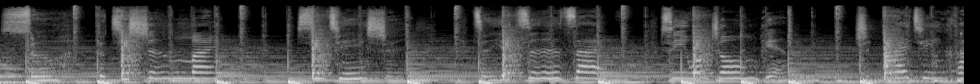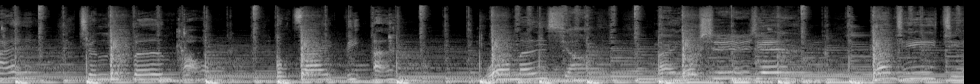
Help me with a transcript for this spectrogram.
速度七十迈，心情是自由自在，希望终点是爱琴海，全力奔跑，梦在彼岸。我们想漫游世界，看奇迹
